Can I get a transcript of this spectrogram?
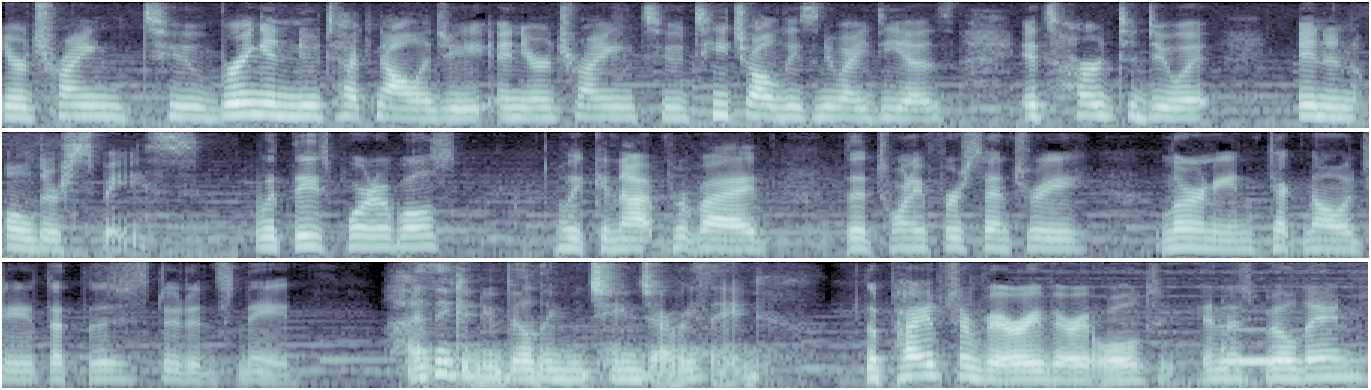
You're trying to bring in new technology and you're trying to teach all these new ideas. It's hard to do it in an older space. With these portables, we cannot provide the 21st century learning technology that the students need. I think a new building would change everything. The pipes are very, very old in this building.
